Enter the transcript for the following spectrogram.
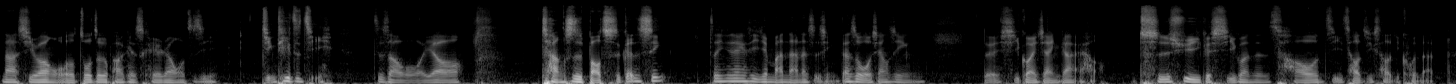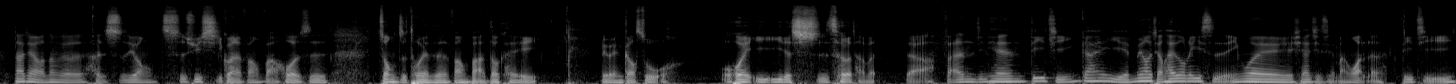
那希望我做这个 podcast 可以让我自己警惕自己，至少我要尝试保持更新。这应该是一件蛮难的事情。但是我相信，对，习惯一下应该还好。持续一个习惯真的超级超级超级困难。大家有那个很实用持续习惯的方法，或者是终止拖延症的方法，都可以留言告诉我，我会一一的实测他们。对啊，反正今天第一集应该也没有讲太多的意思，因为现在其实也蛮晚了。第一集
